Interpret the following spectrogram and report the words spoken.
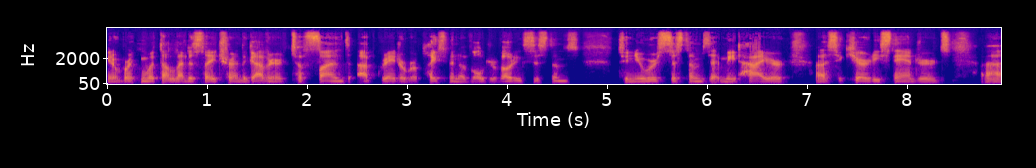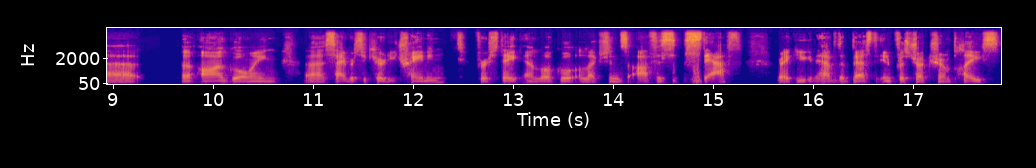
you know working with the legislature and the governor to fund upgrade or replacement of older voting systems to newer systems that meet higher uh, security standards uh, uh, ongoing uh, cybersecurity training for state and local elections office staff. Right, you can have the best infrastructure in place,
